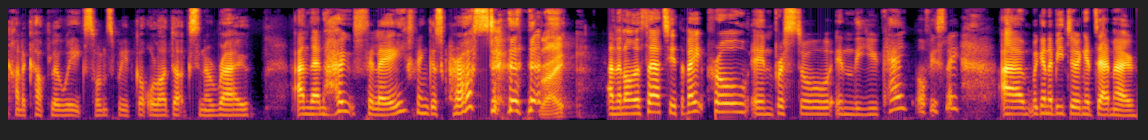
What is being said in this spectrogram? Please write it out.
kind of couple of weeks once we've got all our ducks in a row. And then hopefully, fingers crossed, right? And then on the 30th of April in Bristol, in the UK, obviously, um, we're going to be doing a demo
